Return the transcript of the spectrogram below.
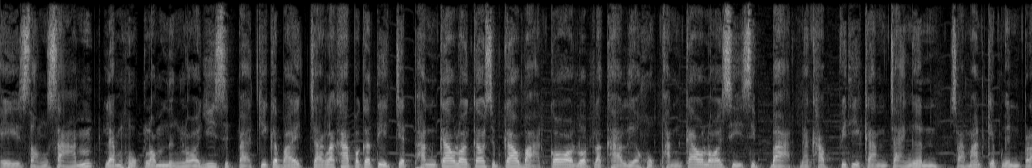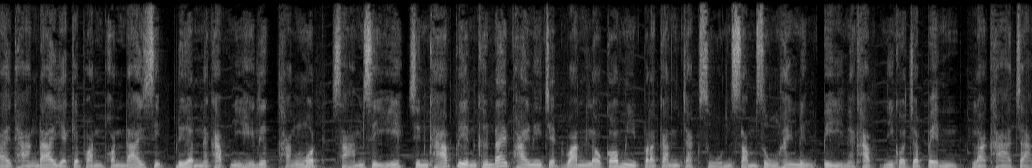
A23 แรม6ลอม128 g b จากราคาปกติ 7,999 บาท ก็ลดราคาเหลือ 6,940 บาทนะครับ วิธีการจ่ายเงินสามารถเก็บเงินปลายทางได้ อยากจะผ่อนผ่อนได้ 10 เดือนนะครับ มีให้เลือกทั้งหมด 3 สี สินค้าเปลี่ยนคืนได้ภายใน 7 วัน แล้วก็มีประกันจากศูนย์ซัมซุงให้ 1 ปีนะครับ นี่ก็จะเป็นราคาจาก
